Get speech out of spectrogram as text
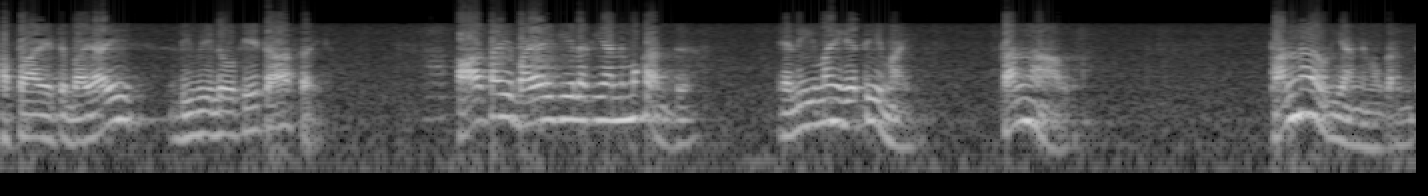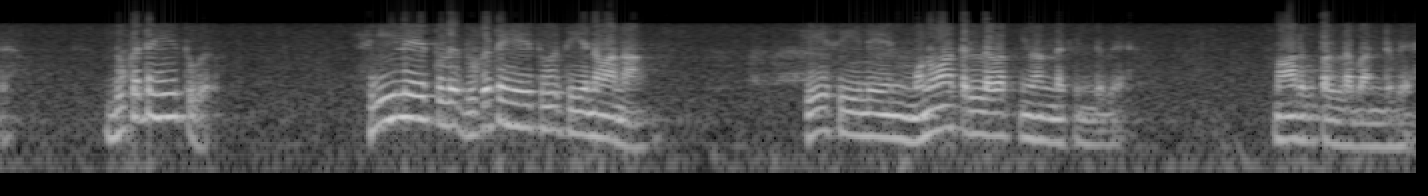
අපායට බයයි දිව්‍ය ලෝකයට ආසයි. ආසයි බයයි කියලා කියන්නේ මොකද්ද? ඇලීමයි ගැටීමයි. තණ්හාව. තණ්හාව කියන්නේ මොකද්ද? දුකට හේතුව. සීලය තුල දුකට හේතුව තියෙනවා නම් ඒ සීලයෙන් මොනවා කළවත් නිවන් දකින්න බෑ. මාර්ගඵල ලබන්න බෑ.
